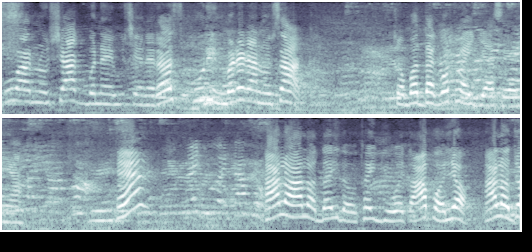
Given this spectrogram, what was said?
ગુવારનું શાક બનાવ્યું છે ને રસપુરી ને બટેટાનું શાક. જો બધા ગોઠવાઈ ગયા છે અહીંયા. હે? હાલો હાલો દઈ દઉં. થઈ ગયું હોય તો આપો લ્યો. હાલો જો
